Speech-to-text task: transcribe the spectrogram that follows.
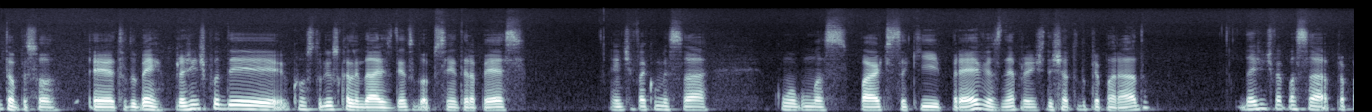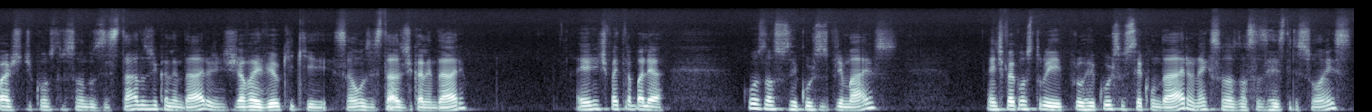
Então, pessoal, é, tudo bem? Para a gente poder construir os calendários dentro do AppCenter APS, a gente vai começar com algumas partes aqui prévias, né, para a gente deixar tudo preparado. Daí a gente vai passar para a parte de construção dos estados de calendário, a gente já vai ver o que, que são os estados de calendário. Aí a gente vai trabalhar com os nossos recursos primários, a gente vai construir para o recurso secundário, né, que são as nossas restrições,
